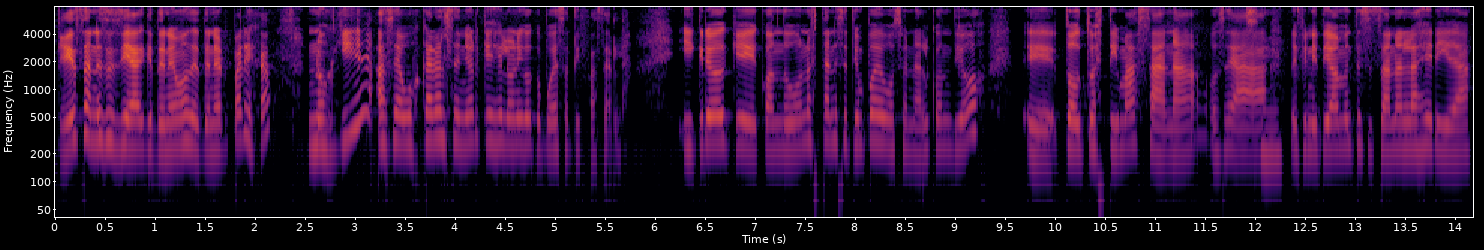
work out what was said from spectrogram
que esa necesidad que tenemos de tener pareja nos guíe hacia buscar al Señor, que es el único que puede satisfacerla. Y creo que cuando uno está en ese tiempo devocional con Dios, eh, tu autoestima sana, o sea, Sí. definitivamente se sanan las heridas,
